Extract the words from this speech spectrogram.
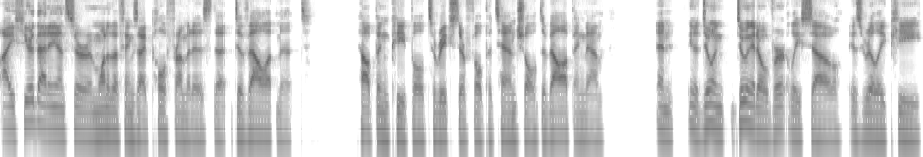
I hear that answer. And one of the things I pull from it is that development, helping people to reach their full potential, developing them and, you know, doing, doing it overtly so is really key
